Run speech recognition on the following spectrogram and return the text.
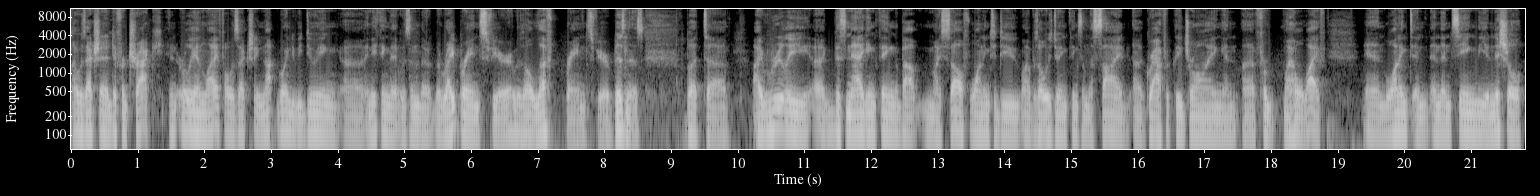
I was actually in a different track in early in life. I was actually not going to be doing uh, anything that was in the, the right brain sphere. It was all left brain sphere business, but uh, I really uh, this nagging thing about myself wanting to do. I was always doing things on the side, uh, graphically drawing, and uh, for my whole life, and wanting to, and, and then seeing the initial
